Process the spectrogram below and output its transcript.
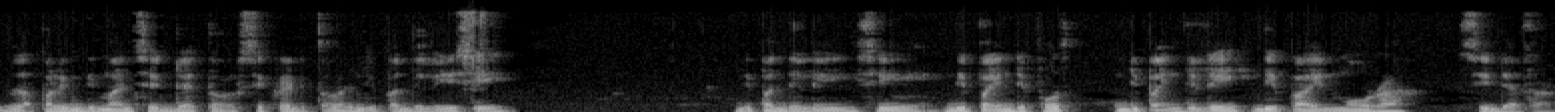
wala pa rin demand si debtor, si creditor, hindi pa delay si hindi pa delay si hindi pa in default, hindi pa in delay, hindi pa in mora si debtor.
